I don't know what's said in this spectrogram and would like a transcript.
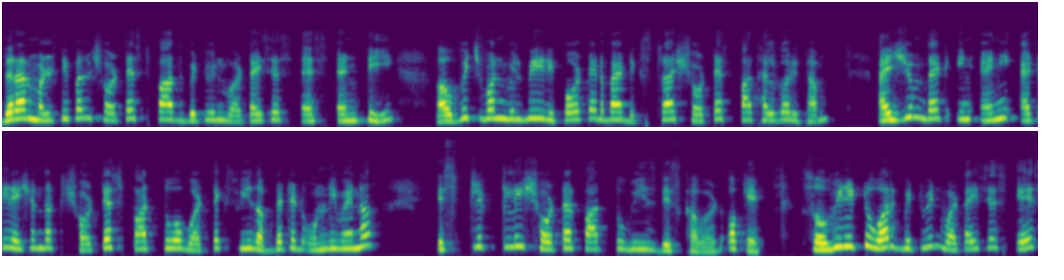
There are multiple shortest path between vertices S and T. Uh, which one will be reported by Dijkstra's shortest path algorithm? Assume that in any iteration the shortest path to a vertex V is updated only when a strictly shorter path to V is discovered. Okay, so we need to work between vertices S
